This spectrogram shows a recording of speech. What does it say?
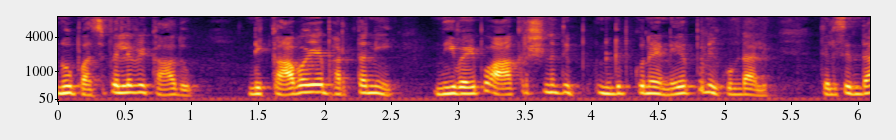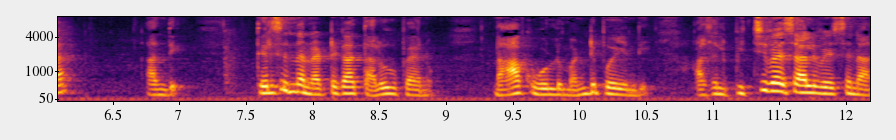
నువ్వు పసిపిల్లవి కాదు. నీ కాబోయే భర్తని నీ వైపు ఆకర్షణ నిలుపుకునే నేర్పు నీకుండాలి. తెలిసిందా? అంది. తెలిసిందన్నట్టుగా తలూపాను నాకు ఒళ్ళు మండిపోయింది. అసలు పిచ్చి వేషాలు వేసిన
